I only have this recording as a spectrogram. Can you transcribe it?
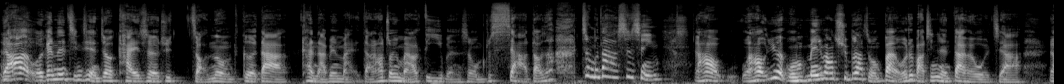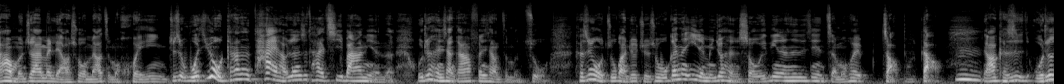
然后 我跟那经纪人就开车去找那种各大看哪边买得到，然后终于买到第一本的时候，我们就吓到，然后这么大的事情，然后然后因为我们没地方去，不知道怎么办，我就把经纪人带回我家，然后我们就在那边聊说我们要怎么回应，就是我因为我跟他太好认识他七八年了，我就很想跟他分享怎么做，可是因为我主管就觉得说我跟那艺人名就很熟，一定认识这些人怎么会找不到？嗯，然后可是我就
